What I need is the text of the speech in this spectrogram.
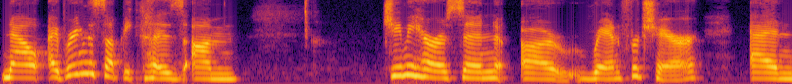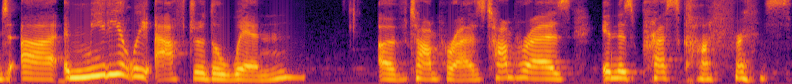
Now, I bring this up because um, Jaime Harrison uh, ran for chair. And uh, immediately after the win of Tom Perez, Tom Perez in this press conference,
